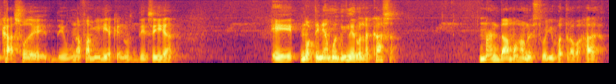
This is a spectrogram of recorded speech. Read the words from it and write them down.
caso de, una familia que nos decía, eh, no teníamos dinero en la casa, mandamos a nuestro hijo a trabajar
